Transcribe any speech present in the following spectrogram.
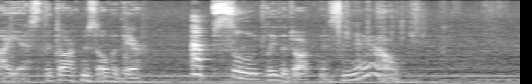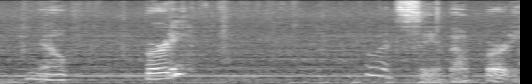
Ah, yes, the darkness over there. Absolutely the darkness. Now, now, Birdie. Let's see about Birdie.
